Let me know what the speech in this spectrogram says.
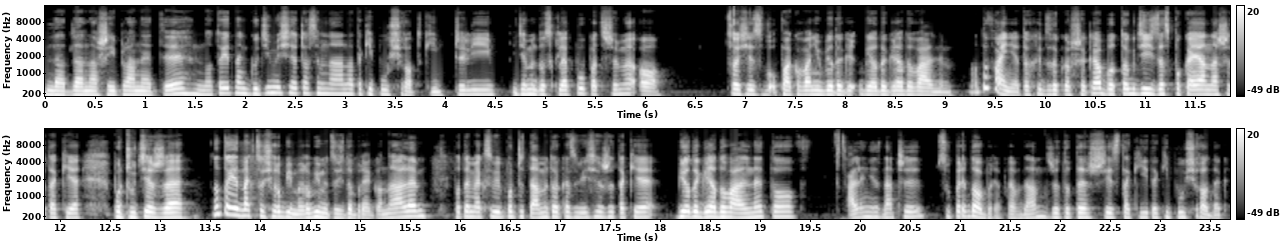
dla, dla naszej planety, no to jednak godzimy się czasem na, na takie półśrodki. Czyli idziemy do sklepu, patrzymy, o, coś jest w opakowaniu biodegradowalnym. No to fajnie, to chyć do koszyka, bo to gdzieś zaspokaja nasze takie poczucie, że no to jednak coś robimy, robimy coś dobrego. No ale potem jak sobie poczytamy, to okazuje się, że takie biodegradowalne to wcale nie znaczy super dobre, prawda? Że to też jest taki, taki półśrodek.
